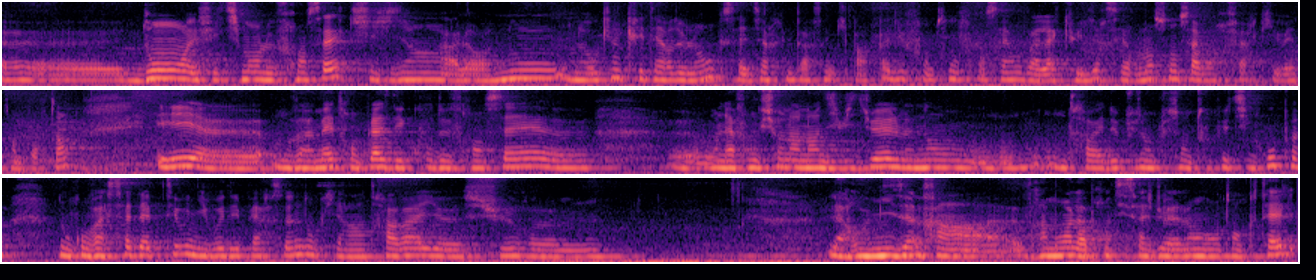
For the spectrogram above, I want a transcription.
euh, dont effectivement le français qui vient. Alors nous, on n'a aucun critère de langue, c'est-à-dire qu'une personne qui ne parle pas du fond français, on va l'accueillir. C'est vraiment son savoir-faire qui va être important. Et on va mettre en place des cours de français. Euh, on a fonctionné en individuel, maintenant on, travaille de plus en plus en tout petit groupe. Donc on va s'adapter au niveau des personnes. Donc il y a un travail euh, sur euh, la remise, enfin vraiment l'apprentissage de la langue en tant que telle,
